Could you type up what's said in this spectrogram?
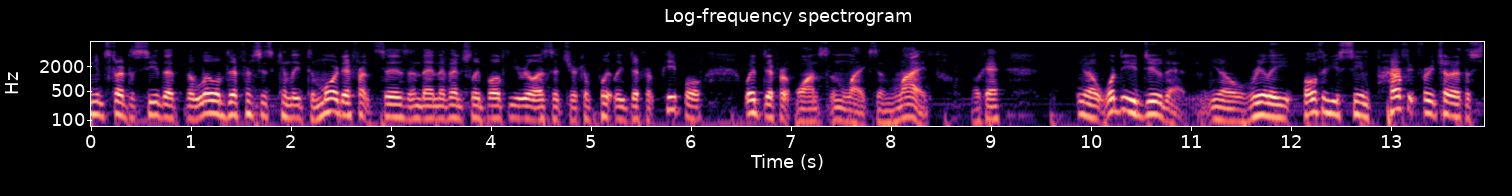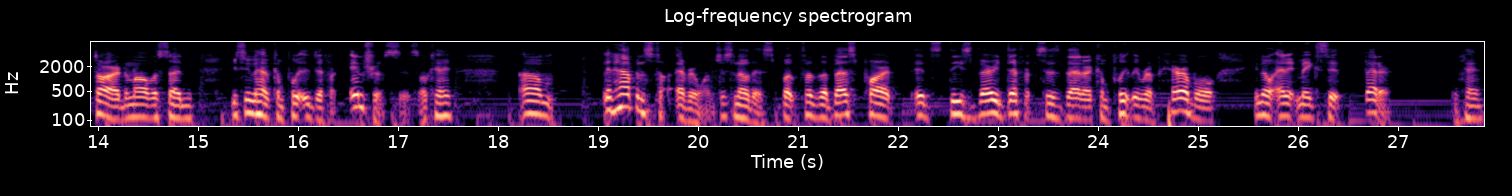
you can start to see that the little differences can lead to more differences, and then eventually both of you realize that you're completely different people with different wants and likes in life. Okay? You know, what do you do then? You know, really, both of you seem perfect for each other at the start, and all of a sudden, you seem to have completely different interests, okay? Um, it happens to everyone, just know this. But for the best part, it's these very differences that are completely repairable, you know, and it makes it better, okay?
